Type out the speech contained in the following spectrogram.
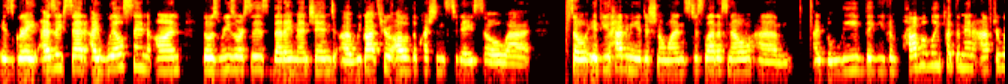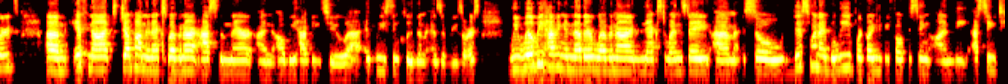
is great. As I said, I will send on those resources that I mentioned. Uh, we got through all of the questions today, so uh, so if you have any additional ones, just let us know. Um, I believe that you can probably put them in afterwards. Um, if not, jump on the next webinar, ask them there, and I'll be happy to uh, at least include them as a resource. We will be having another webinar next Wednesday. Um, so this one, I believe we're going to be focusing on the SAT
